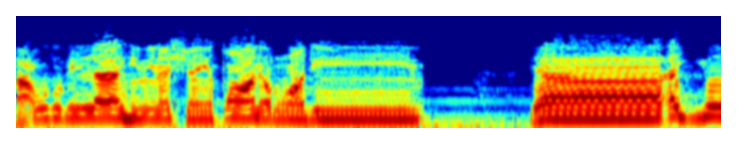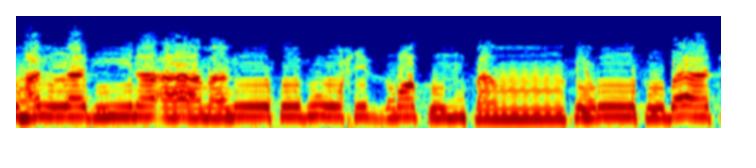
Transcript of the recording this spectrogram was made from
أعوذ بالله من الشيطان الرجيم. يا أيها الذين آمنوا خذوا حذركم فانفروا ثبات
